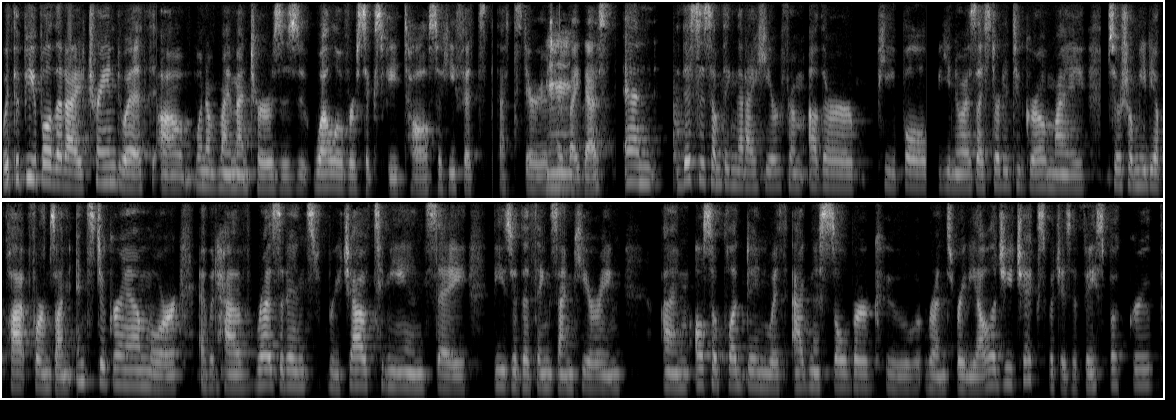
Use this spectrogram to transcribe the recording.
with the people that I trained with, um, one of my mentors is well over six feet tall, so he fits that stereotype, mm-hmm. I guess. And this is something that I hear from other people. You know, as I started to grow my social media platforms on Instagram, or I would have residents reach out to me and say, "These are the things I'm hearing." I'm also plugged in with Agnes Solberg, who runs Radiology Chicks, which is a Facebook group,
